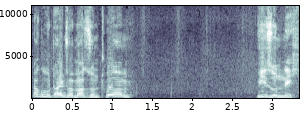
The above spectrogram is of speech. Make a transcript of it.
Na gut, einfach mal so ein Turm. Wieso nicht?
